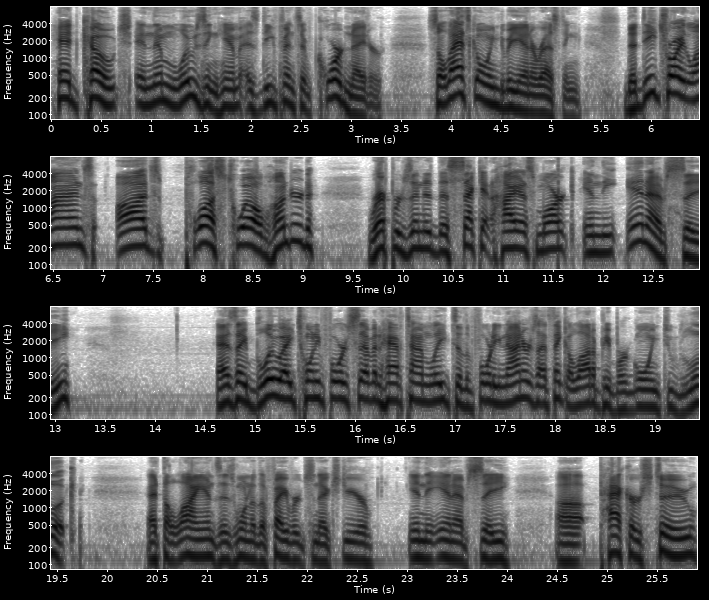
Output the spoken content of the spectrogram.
head coach and them losing him as defensive coordinator. So that's going to be interesting. The Detroit Lions odds plus 1200 represented the second highest mark in the NFC as they blew a 24-7 halftime lead to the 49ers. I think a lot of people are going to look at the Lions as one of the favorites next year in the NFC. Uh, Packers too.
